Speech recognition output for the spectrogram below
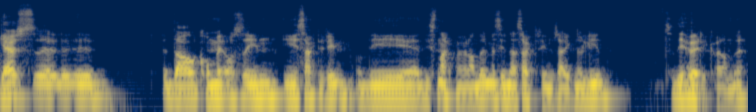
Gaus eh, Dahl kommer også inn i sakte film, og de, de snakker med hverandre, men siden det er sakte film, så er det ikke noe lyd. Så de hører ikke hverandre.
